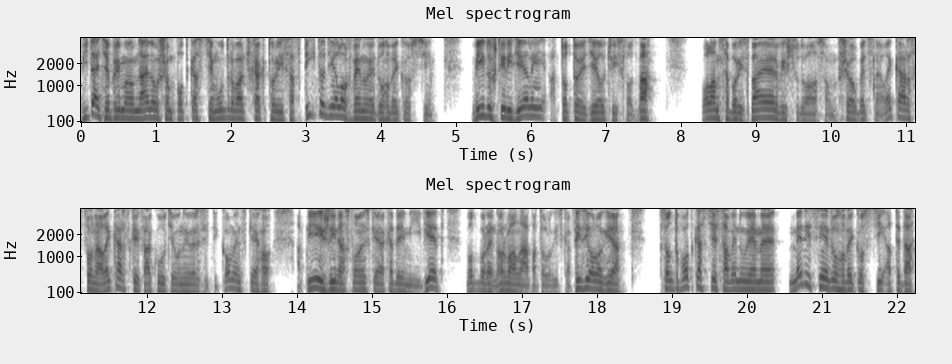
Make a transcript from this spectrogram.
Vítajte pri mojom najnovšom podcaste Mudrovačka, ktorý sa v týchto dieloch venuje dlhovekosti. Výjdu 4 diely a toto je diel číslo 2. Volám sa Boris Bayer, vyštudoval som všeobecné lekárstvo na Lekárskej fakulte Univerzity Komenského a PhD na Slovenskej akadémii vied v odbore normálna a patologická fyziológia. V tomto podcaste sa venujeme medicíne dlhovekosti a teda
